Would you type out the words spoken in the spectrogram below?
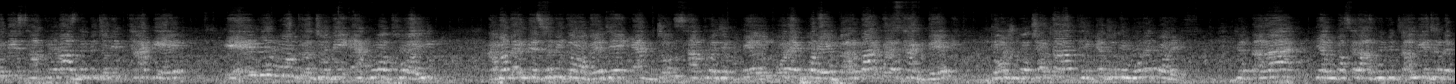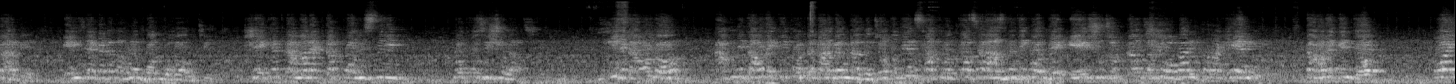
যদি ছাত্র রাজনীতি যদি থাকে এই মূল মন্ত্র যদি একমত হই আমাদের বেছে নিতে হবে যে একজন ছাত্র যে ফেল করে করে বারবার করে থাকবে দশ বছর তারা থেকে যদি মনে করে যে তারা ক্যাম্পাসে রাজনীতি চালিয়ে যেতে পারবে, এই জায়গাটা তাহলে বন্ধ হওয়া উচিত। সেই ক্ষেত্রে আমার একটা পলিসি প্রপোজিশন আছে। সেটা হলো, আপনি তাহলে কি করতে পারবেন না যতদিন ছাত্র কাছে রাজনীতি করবে, এই সুযোগটাও যদি অবারিত রাখেন, তাহলে কিন্তু ওই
